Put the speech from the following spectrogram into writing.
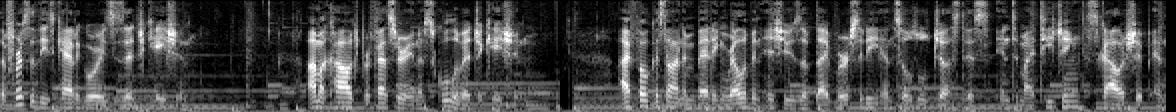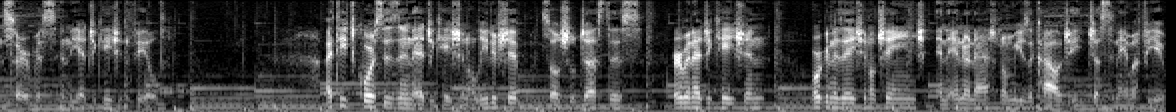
The first of these categories is education. I'm a college professor in a school of education. I focus on embedding relevant issues of diversity and social justice into my teaching, scholarship, and service in the education field. I teach courses in educational leadership, social justice, urban education, organizational change, and international musicology, just to name a few.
